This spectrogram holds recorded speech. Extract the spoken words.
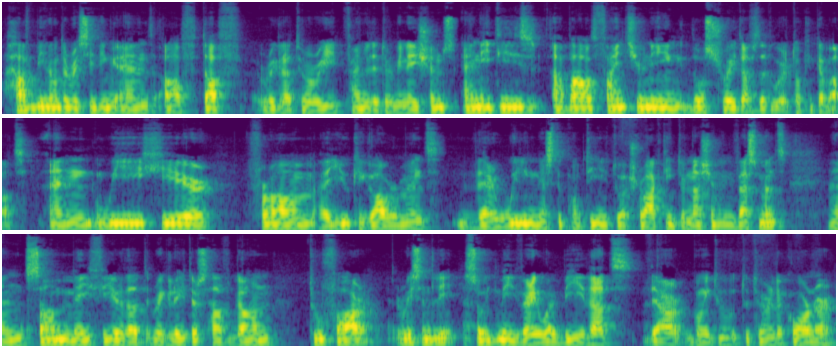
have been on the receiving end of tough regulatory final determinations, and it is about fine tuning those trade offs that we're talking about. And we hear from a UK government their willingness to continue to attract international investment. And some may fear that regulators have gone too far recently. So it may very well be that they are going to, to turn the corner,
